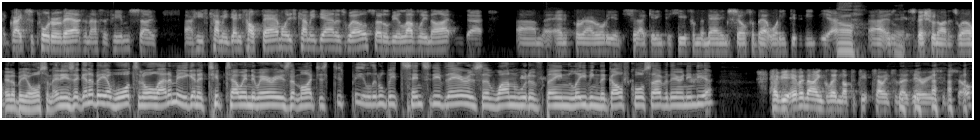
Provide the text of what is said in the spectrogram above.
a great supporter of ours and us of him. So uh, he's coming down. His whole family's coming down as well. So it'll be a lovely night. And, uh, um, and for our audience, uh, getting to hear from the man himself about what he did in India, oh, uh, it'll yeah. be a special night as well. It'll be awesome. And is it going to be a warts and all, Adam? Are you going to tiptoe into areas that might just, just be a little bit sensitive there, as uh, one would have been leaving the golf course over there in India? Have you ever known Glenn not to tiptoe into those areas himself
